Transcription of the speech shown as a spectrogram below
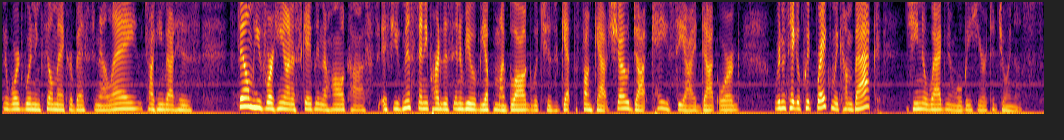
an award winning filmmaker based in LA, talking about his film he's working on, Escaping the Holocaust. If you've missed any part of this interview, it'll be up on my blog, which is getthefunkoutshow.kuci.org. We're going to take a quick break. When we come back, Gina Wagner will be here to join us.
